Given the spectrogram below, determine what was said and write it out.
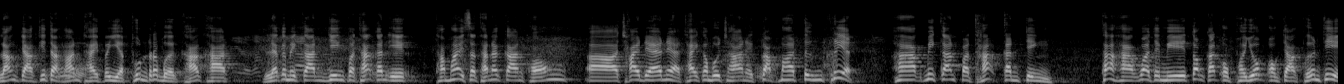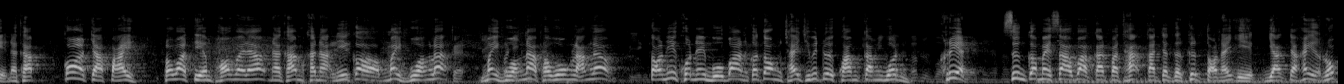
หลังจากที่ทหารไทยไปเหยียบทุ่นระเบิดขาขาด แล้วก็มีการยิงปะทะกันอีกทำให้สถานการณ์ของอชายแดนเนี่ยไทยกัมพูชาเนี่ยกลับมาตึงเครียด หากมีการปะทะกันจริง ถ้าหากว่าจะมีต้องการอพยพออกจากพื้นที่นะครับ ก็จะไป เพราะว่าเตรียมพร้อมไว้แล้วนะครับ ขณะนี้ก็ไม่ห่วงแล้วไม่ห่วงหน้าพะวงหลังแล้ว ตอนนี้คนในหมู่บ้านก็ต้องใช้ชีวิตด้วยความกังวลเครียด ซึ่งก็ไม่ทราบว่าการประทะกันจะเกิดขึ้นตอนไหนอีก อยากจะให้รบ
